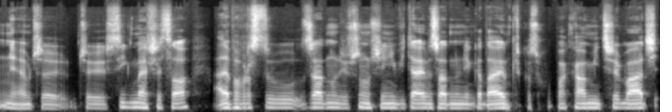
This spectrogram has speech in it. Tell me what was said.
nie wiem czy, czy Sigmę czy co, ale po prostu z żadną dziewczyną się nie witałem, z żadną nie gadałem, tylko z chłopakami trzymać.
